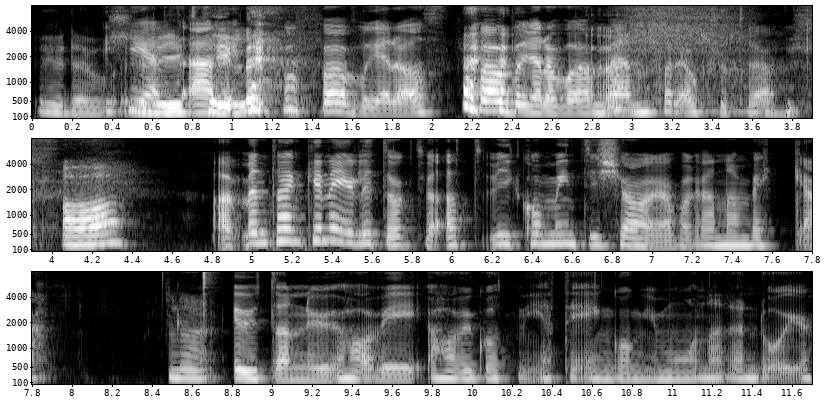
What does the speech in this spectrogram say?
hur det, hur det helt gick ärligt. till. Vi får förbereda oss. Förbereda våra män på det också tror jag. Ja, Ja, Men tanken är ju lite också att vi kommer inte köra varannan vecka. nej. Utan nu har vi, har vi gått ner till en gång i månaden då ju.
